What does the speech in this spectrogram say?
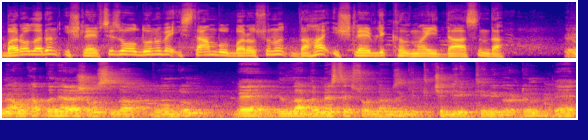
baroların işlevsiz olduğunu ve İstanbul Barosu'nu daha işlevli kılma iddiasında. Ve avukatlığın her aşamasında bulundum ve yıllardır meslek sorunlarımızın gittikçe biriktiğini gördüm ve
